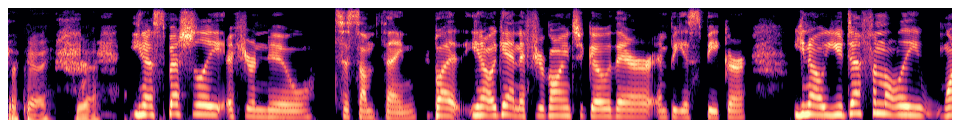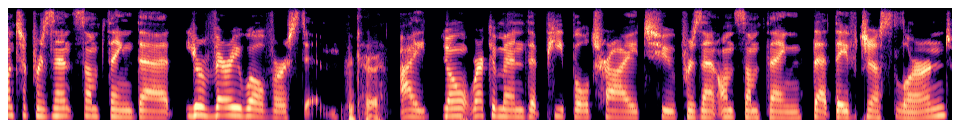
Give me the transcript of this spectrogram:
Okay. Yeah. you know, especially if you're new to something. But, you know, again, if you're going to go there and be a speaker, you know, you definitely want to present something that you're very well versed in. Okay. I don't recommend that people try to present on something that they've just learned.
